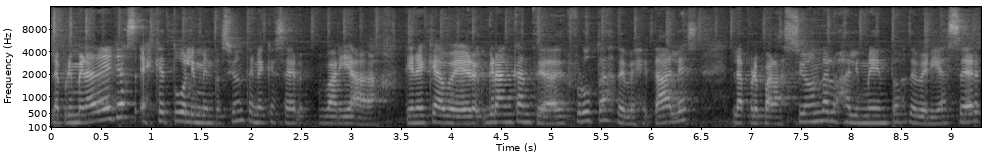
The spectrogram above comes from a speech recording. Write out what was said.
La primera de ellas es que tu alimentación tiene que ser variada. Tiene que haber gran cantidad de frutas, de vegetales. La preparación de los alimentos debería ser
